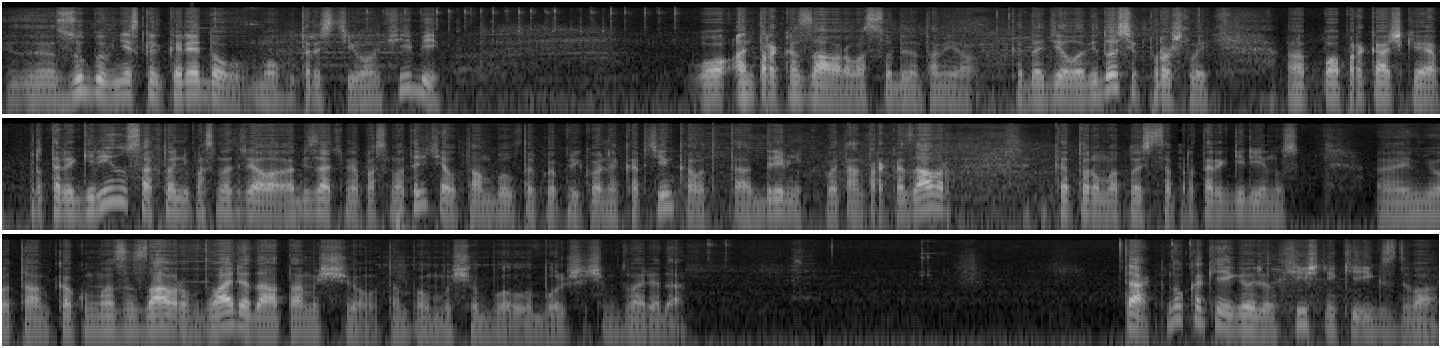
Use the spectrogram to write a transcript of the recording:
Э, зубы в несколько рядов могут расти у амфибий. У антракозавров особенно там я, когда делал видосик прошлый э, по прокачке проторогеринуса, кто не посмотрел, обязательно посмотрите, вот там был такой прикольная картинка, вот это древний какой-то антракозавр, к которому относится проторогеринус. Э, и у него там, как у мазозавров, два ряда, а там еще, там, по-моему, еще было больше, чем два ряда. Так, ну, как я и говорил, хищники x2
